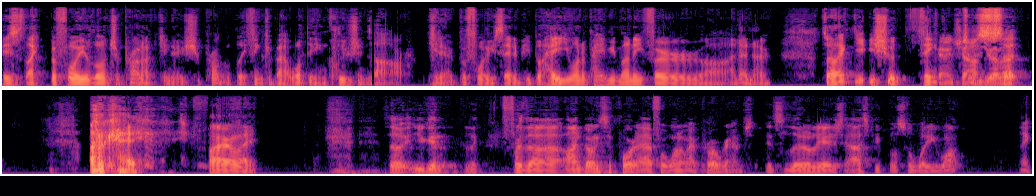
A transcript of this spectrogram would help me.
is like before you launch a product, you know, you should probably think about what the inclusions are, you know, before you say to people, Hey, you want to pay me money for, uh, I don't know. So like you, you should think. Can I challenge you on that? Okay. Fire away. So you can like for the ongoing support I have for one of my programs. It's literally I just ask people, so what do you want? Like,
